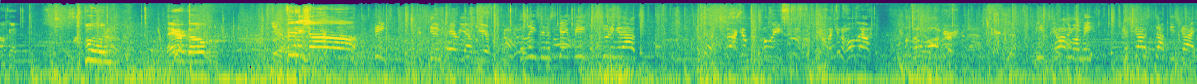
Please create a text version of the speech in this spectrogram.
Okay. Boom! There we go! Finish up! Pete, it's getting hairy out here. Police and escapees are shooting it out. Back up the police! I can hold out a little longer! He's counting on me. I gotta stop these guys.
